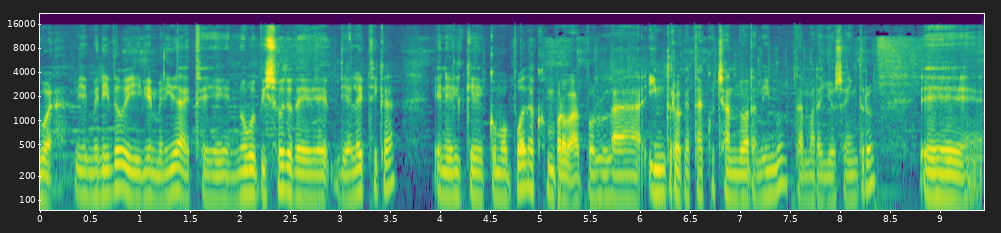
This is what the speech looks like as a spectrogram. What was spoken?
buenas, bienvenido y bienvenida a este nuevo episodio de Dialéctica en el que, como puedes comprobar por la intro que estás escuchando ahora mismo, esta maravillosa intro, eh,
